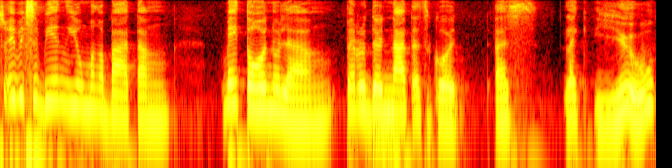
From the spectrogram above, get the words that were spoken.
So, ibig sabihin, yung mga batang may tono lang, pero they're not as good as like you.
